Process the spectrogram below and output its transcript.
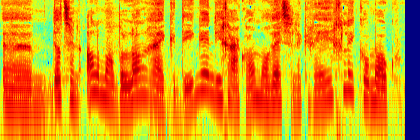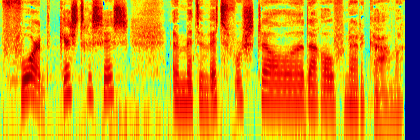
Uh, dat zijn allemaal belangrijke dingen en die ga ik allemaal wettelijk regelen. Ik kom ook voor het kerstreces uh, met een wetsvoorstel uh, daarover naar de Kamer.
